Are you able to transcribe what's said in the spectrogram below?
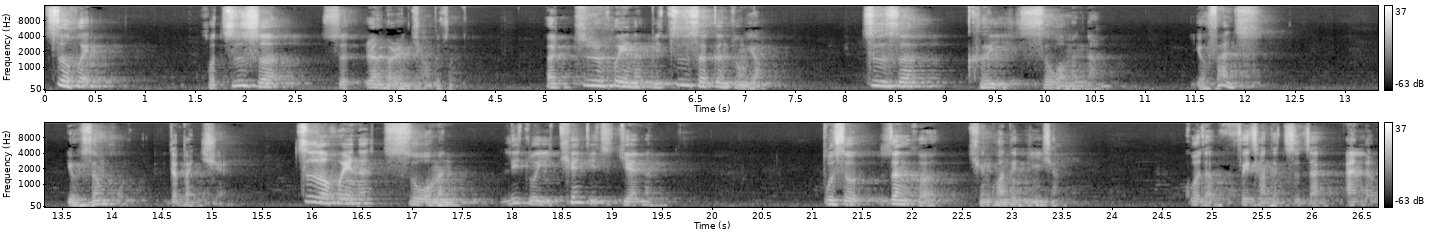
智慧和知识是任何人抢不走的，而智慧呢比知识更重要。知识可以使我们呢有饭吃，有生活的本钱。智慧呢使我们。立足于天地之间呢，不受任何情况的影响，过得非常的自在安乐。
